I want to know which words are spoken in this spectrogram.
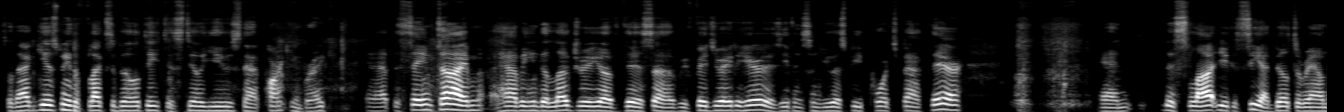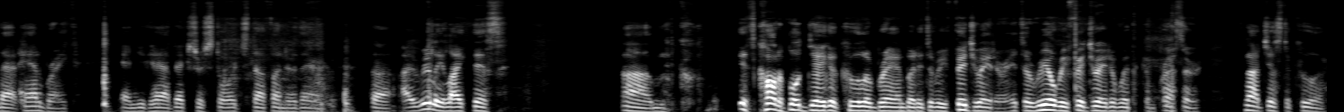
So that gives me the flexibility to still use that parking brake and at the same time, having the luxury of this uh, refrigerator here, there's even some USB ports back there. And this slot, you can see I built around that handbrake and you can have extra storage stuff under there. Uh, I really like this. Um, it's called a Bodega cooler brand, but it's a refrigerator. It's a real refrigerator with a compressor. It's not just a cooler.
